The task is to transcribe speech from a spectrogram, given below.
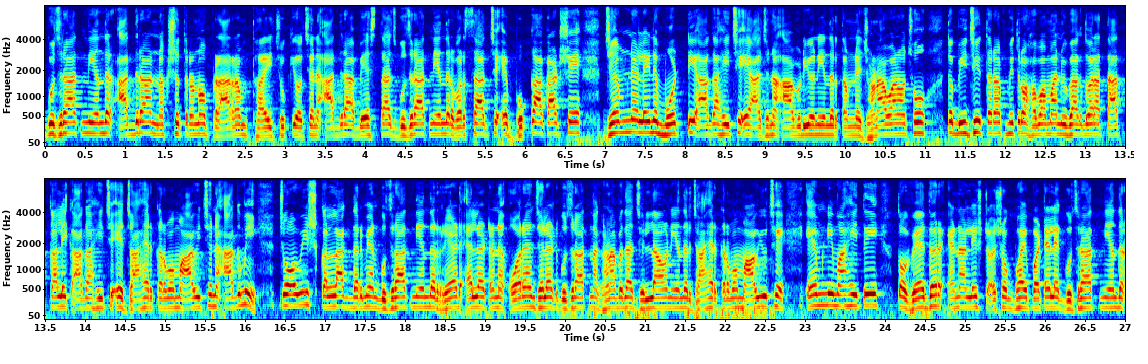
ગુજરાતની અંદર આદ્રા નક્ષત્રનો પ્રારંભ થઈ ચૂક્યો છે અને આદ્રા બેસતા જ ગુજરાતની અંદર વરસાદ છે એ ભૂક્કા કાઢશે. જેમને લઈને મોટી આગાહી છે એ આજના આ વિડીયોની અંદર તમને જણાવવાનો છું. તો બીજી તરફ મિત્રો, હવામાન વિભાગ દ્વારા તાત્કાલિક આગાહી છે એ જાહેર કરવામાં આવી છે અને આગામી ચોવીસ કલાક દરમિયાન ગુજરાતની અંદર રેડ એલર્ટ અને ઓરેન્જ એલર્ટ ગુજરાતના ઘણા બધા જિલ્લાઓની અંદર જાહેર કરવામાં આવ્યું છે. એમની માહિતી તો વેધર એનાલિસ્ટ અશોકભાઈ પટેલે ગુજરાતની અંદર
